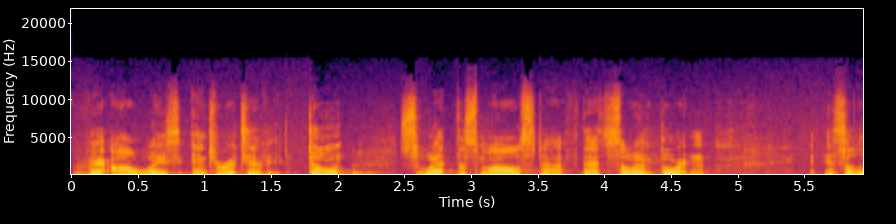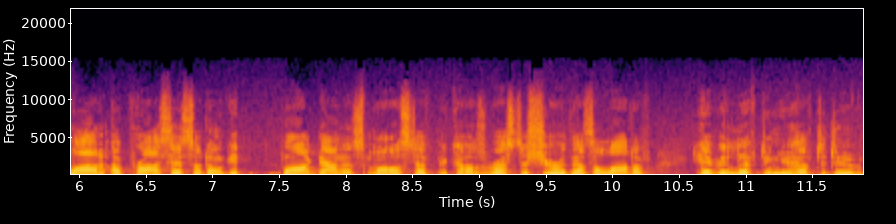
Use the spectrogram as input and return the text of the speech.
very, always iterative. Don't sweat the small stuff. That's so important. It's a lot of process, so don't get bogged down in small stuff because rest assured there's a lot of heavy lifting you have to do.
